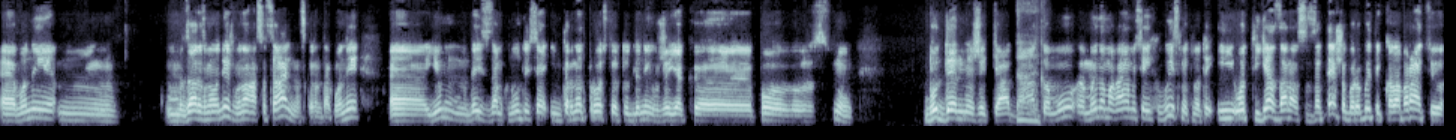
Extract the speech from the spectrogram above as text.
е, вони м зараз молодіж, вона асоціальна, скажімо так. Вони їм десь замкнутися. Інтернет-простір то для них вже як е, по ну, буденне життя. Да? Тому ми намагаємося їх висмикнути. І от я зараз за те, щоб робити колаборацію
